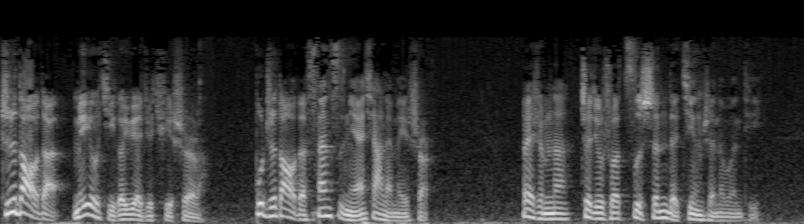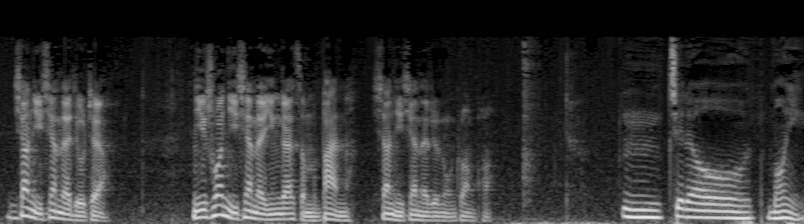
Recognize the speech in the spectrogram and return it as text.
知道的没有几个月就去世了，不知道的三四年下来没事儿。为什么呢？这就说自身的精神的问题。像你现在就这样，你说你现在应该怎么办呢？像你现在这种状况，嗯，戒掉网瘾，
